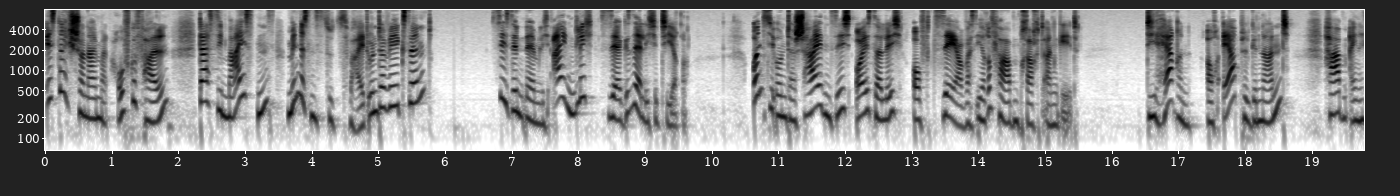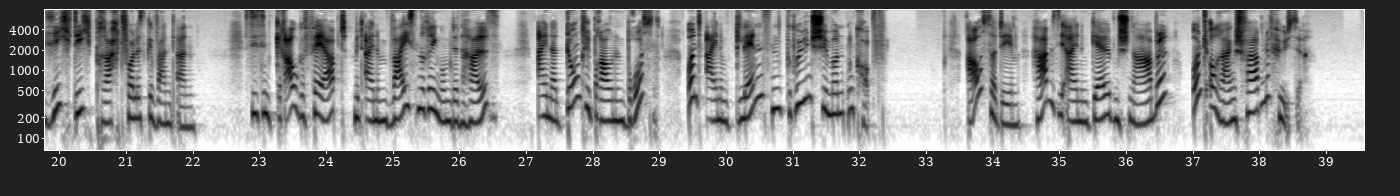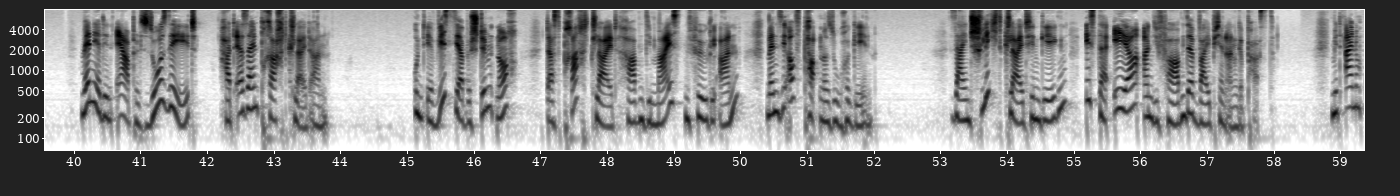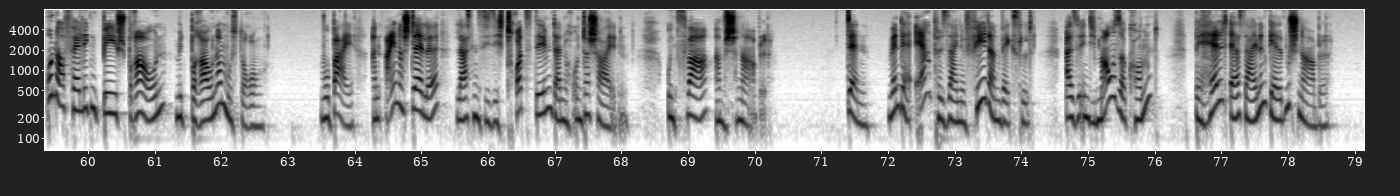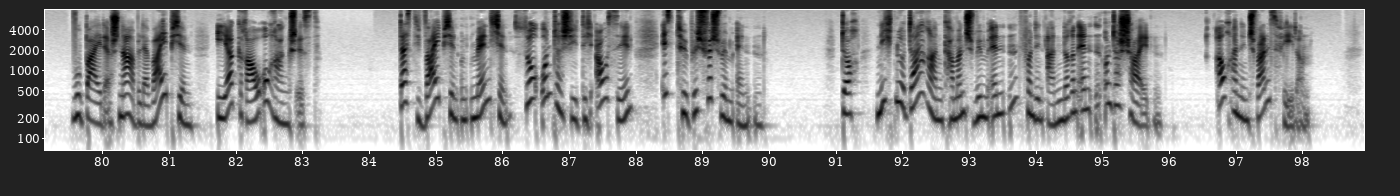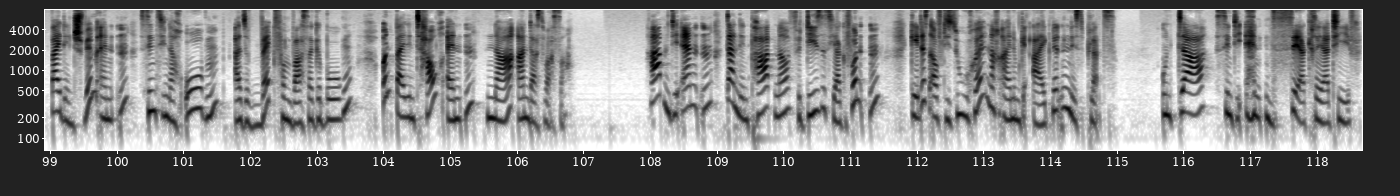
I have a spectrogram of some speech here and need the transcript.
Ist euch schon einmal aufgefallen, dass sie meistens mindestens zu zweit unterwegs sind? Sie sind nämlich eigentlich sehr gesellige Tiere. Und sie unterscheiden sich äußerlich oft sehr, was ihre Farbenpracht angeht. Die Herren, auch Erpel genannt, haben ein richtig prachtvolles Gewand an. Sie sind grau gefärbt mit einem weißen Ring um den Hals, einer dunkelbraunen Brust und einem glänzend grün schimmernden Kopf. Außerdem haben sie einen gelben Schnabel und orangefarbene Füße. Wenn ihr den Erpel so seht, hat er sein Prachtkleid an. Und ihr wisst ja bestimmt noch, das Prachtkleid haben die meisten Vögel an, wenn sie auf Partnersuche gehen. Sein Schlichtkleid hingegen ist da eher an die Farben der Weibchen angepasst. Mit einem unauffälligen beigebraun mit brauner Musterung. Wobei, an einer Stelle lassen sie sich trotzdem dann noch unterscheiden und zwar am Schnabel. Denn wenn der Erpel seine Federn wechselt, also in die Mauser kommt, behält er seinen gelben Schnabel. Wobei der Schnabel der Weibchen eher grau-orange ist. Dass die Weibchen und Männchen so unterschiedlich aussehen, ist typisch für Schwimmenten. Doch nicht nur daran kann man Schwimmenten von den anderen Enten unterscheiden. Auch an den Schwanzfedern. Bei den Schwimmenten sind sie nach oben, also weg vom Wasser gebogen, und bei den Tauchenten nah an das Wasser. Haben die Enten dann den Partner für dieses Jahr gefunden, geht es auf die Suche nach einem geeigneten Nistplatz. Und da sind die Enten sehr kreativ.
